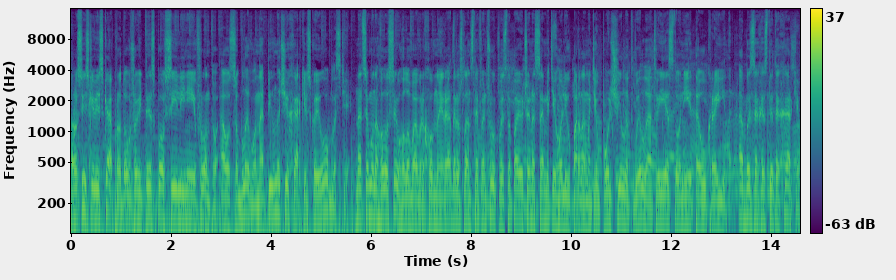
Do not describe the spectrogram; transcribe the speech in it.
Російські війська продовжують тиск по всій лінії фронту, а особливо на півночі Харківської області. На цьому наголосив голова Верховної Ради Руслан Стефанчук, виступаючи на саміті голів парламентів Польщі, Литви, Латвії, Естонії та України. Аби захистити Харків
